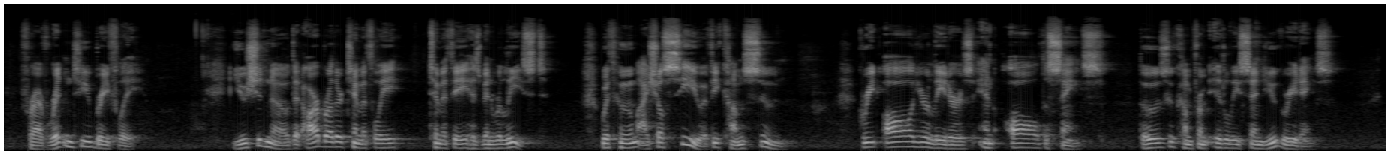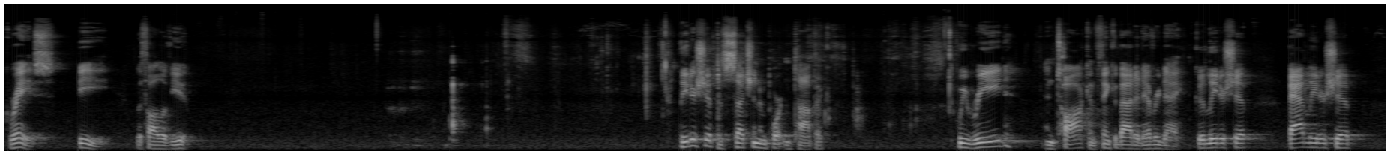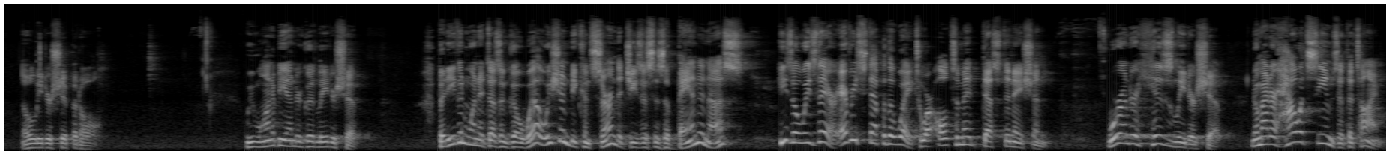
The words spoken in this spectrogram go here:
for I've written to you briefly you should know that our brother Timothy, Timothy has been released, with whom I shall see you if he comes soon. Greet all your leaders and all the saints. Those who come from Italy send you greetings. Grace be with all of you. Leadership is such an important topic. We read and talk and think about it every day. Good leadership, bad leadership, no leadership at all. We want to be under good leadership. But even when it doesn't go well, we shouldn't be concerned that Jesus has abandoned us. He's always there, every step of the way to our ultimate destination. We're under His leadership, no matter how it seems at the time.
